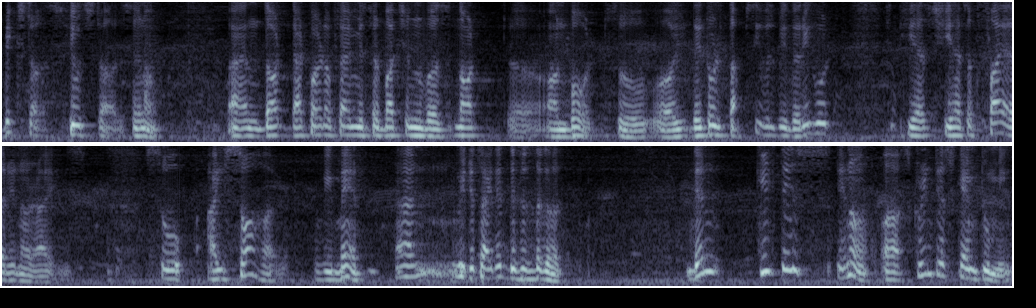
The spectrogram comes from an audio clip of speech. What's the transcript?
big stars, huge stars, you know. And that, that point of time, Mr. Bachchan was not uh, on board. So uh, they told Taapsee will be very good. He has, she has a fire in her eyes. So I saw her, we met, and we decided this is the girl. Then Kirti's, you know, uh, screen test came to me,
